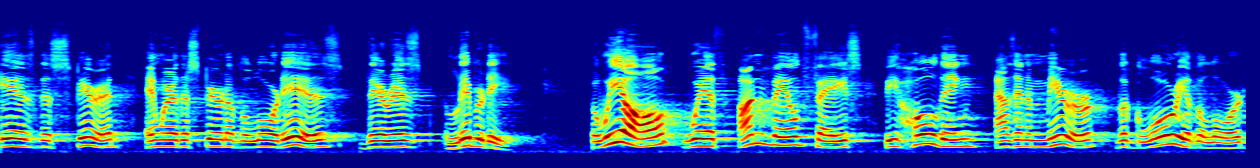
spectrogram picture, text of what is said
is the Spirit, and where the Spirit of the Lord is, there is liberty. But we all, with unveiled face, beholding as in a mirror the glory of the Lord,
